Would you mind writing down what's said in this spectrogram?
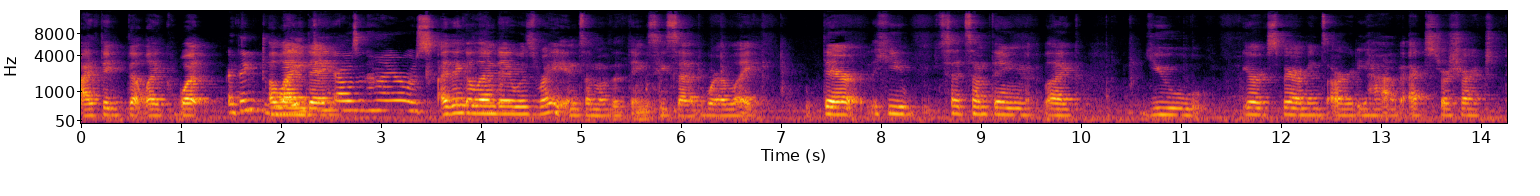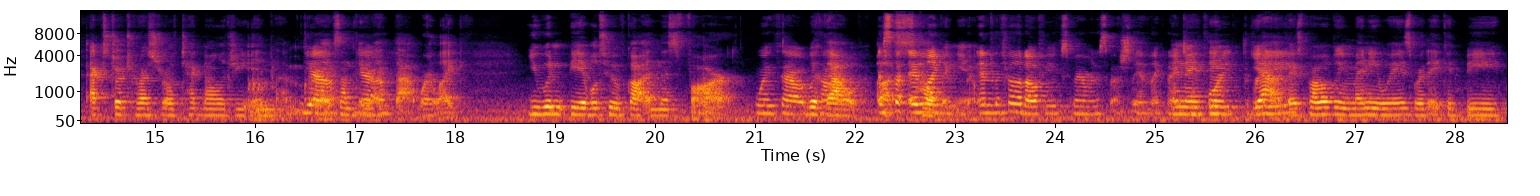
I think that like what I think Dwight Allende. Eisenhower was. I think Allende was right in some of the things he said, where like there he said something like you your experiments already have extra extraterrestrial technology in them, or Yeah, like something yeah. like that, where like you wouldn't be able to have gotten this far Without without help. us in like helping you. in the Philadelphia experiment, especially in like And I 1943. think yeah, there's probably many ways where they could be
